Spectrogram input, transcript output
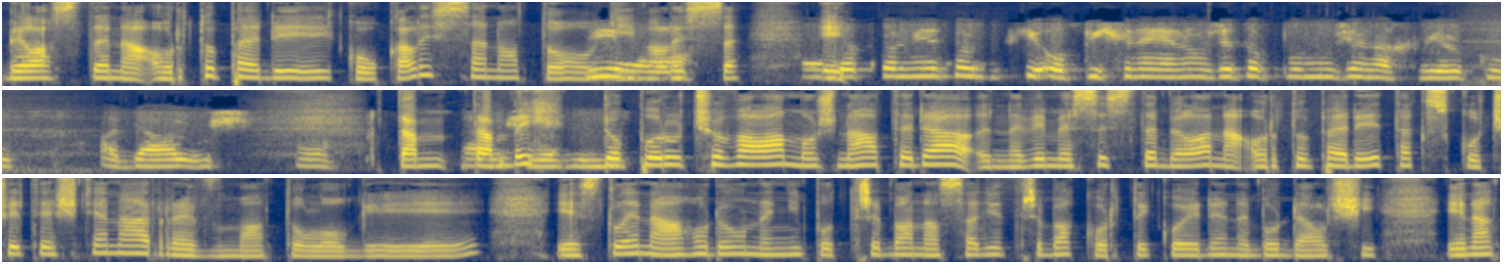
Byla jste na ortopedii? Koukali se na to? Jo. Dívali se? A I, Doktor mě to vždycky opichne, jenom že to pomůže na chvílku a dál už. Tam, tam bych doporučovala možná teda, nevím, jestli jste byla na ortopedii, tak skočit ještě na revmatologii, jestli náhodou není potřeba nasadit třeba kortikoidy nebo další. Jinak,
